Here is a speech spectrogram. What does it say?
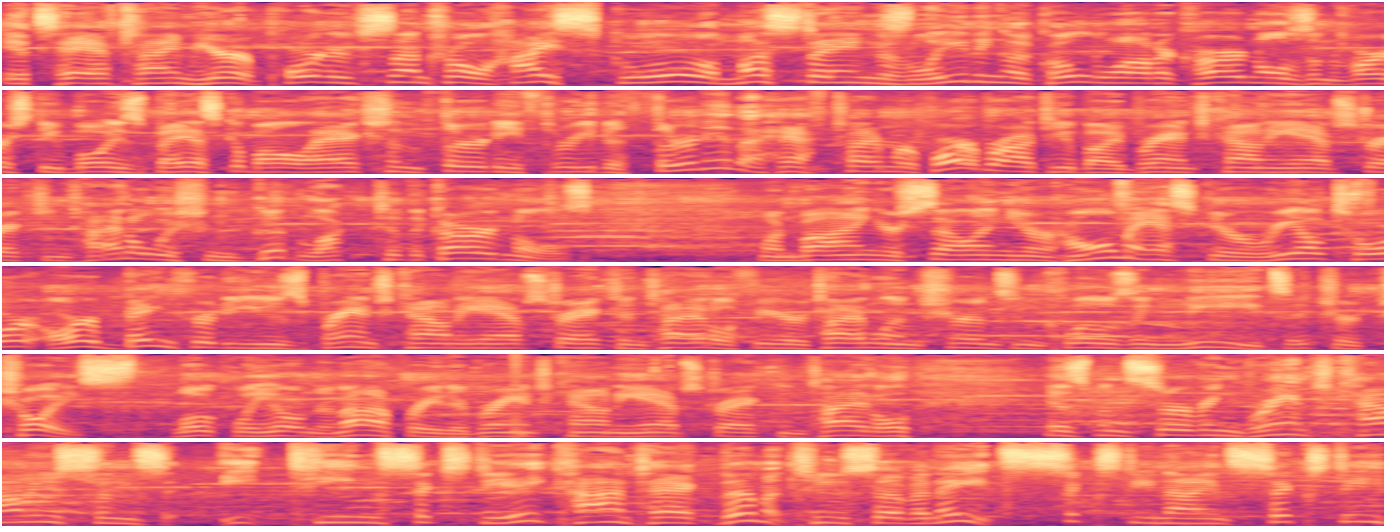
It's halftime here at Portage Central High School. The Mustangs leading the Coldwater Cardinals in varsity boys basketball action 33 to 30. The halftime report brought to you by Branch County Abstract and Title, wishing good luck to the Cardinals. When buying or selling your home, ask your realtor or banker to use Branch County Abstract and Title for your title insurance and closing needs. It's your choice. Locally owned and operated Branch County Abstract and Title has been serving Branch County since 1868. Contact them at 278 6960.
